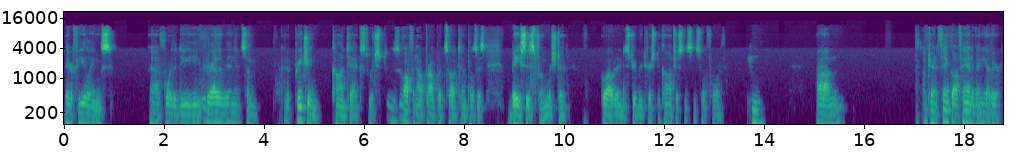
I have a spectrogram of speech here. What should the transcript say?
their feelings uh, for the deity rather than in some kind of preaching context, which is often how Prabhupada saw temples as bases from which to go out and distribute Krishna consciousness and so forth. um, I'm trying to think offhand of any other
